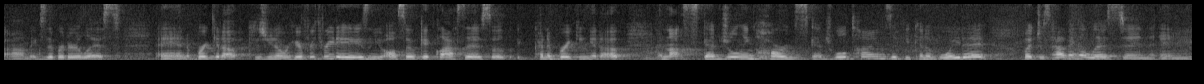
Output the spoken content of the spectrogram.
um, exhibitor list and break it up because you know we're here for three days and you also get classes, so kind of breaking it up and not scheduling hard schedule times if you can avoid it, but just having a list and, and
